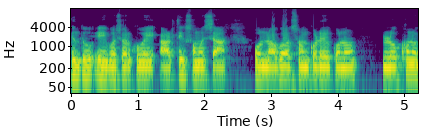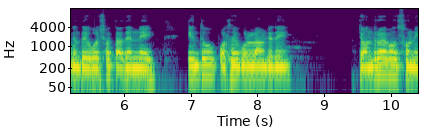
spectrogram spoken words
কিন্তু এই বছর খুবই আর্থিক সমস্যা ও নগদ সংকটের কোনো লক্ষণও কিন্তু এবছর তাদের নেই। কিন্তু প্রথমে বললাম যদি চন্দ্র এবং শনি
